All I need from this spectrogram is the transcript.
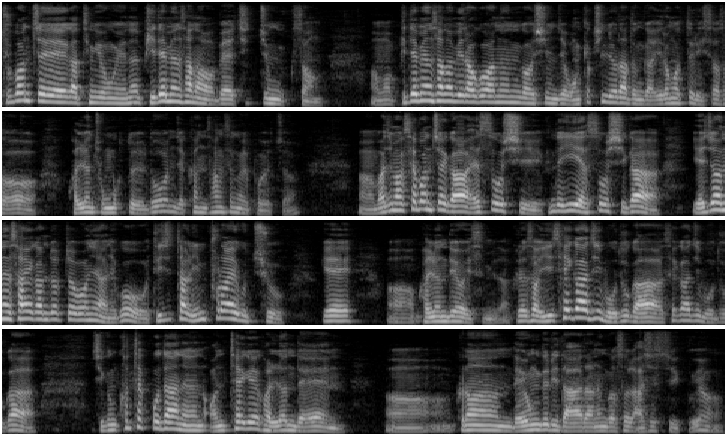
두 번째 같은 경우에는 비대면 산업의 집중 육성. 어, 뭐 비대면 산업이라고 하는 것이 이제 원격 진료라든가 이런 것들이 있어서 관련 종목들도 이제 큰 상승을 보였죠. 어, 마지막 세 번째가 SOC. 근데 이 SOC가 예전의 사회감접자본이 아니고 디지털 인프라의 구축에 어, 관련되어 있습니다. 그래서 이 세 가지 모두가 세 가지 모두가 지금 컨택보다는 언택에 관련된 어, 그런 내용들이다라는 것을 아실 수 있고요.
